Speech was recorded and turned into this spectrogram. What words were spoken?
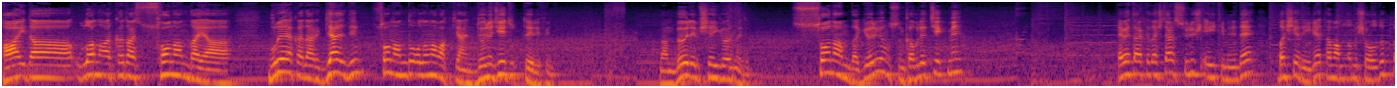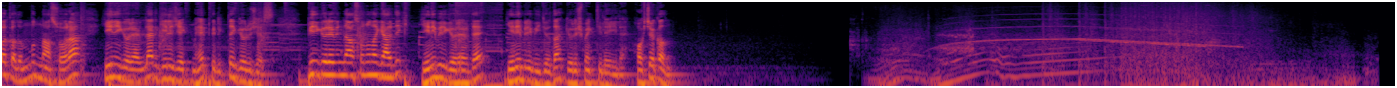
Hayda ulan arkadaş son anda ya. Buraya kadar geldim son anda olana bak yani döneceği tuttu herifin. Ben böyle bir şey görmedim. Son anda görüyor musun kabul edecek mi? Evet arkadaşlar sürüş eğitimini de başarıyla tamamlamış olduk. Bakalım bundan sonra yeni görevler gelecek mi hep birlikte göreceğiz. Bir görevin daha sonuna geldik. Yeni bir görevde, yeni bir videoda görüşmek dileğiyle. Hoşçakalın.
